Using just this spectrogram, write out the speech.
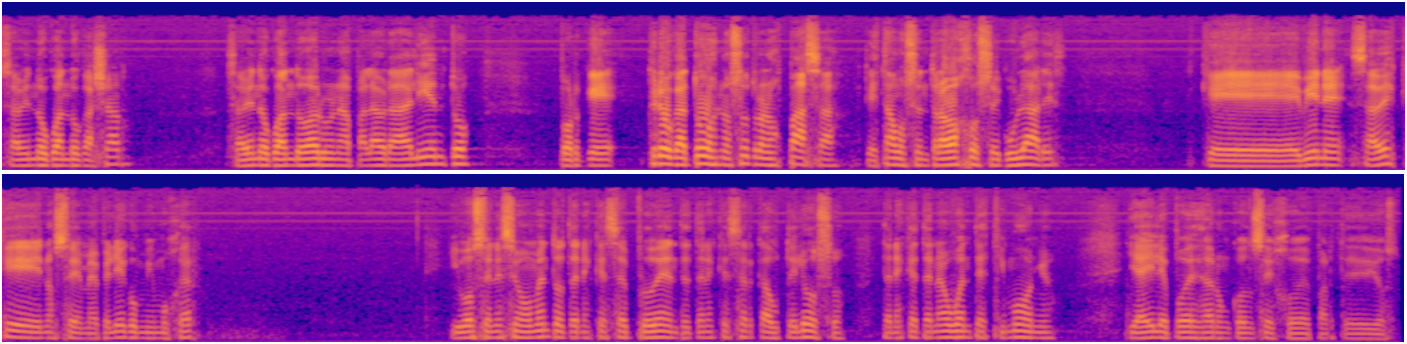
sabiendo cuándo callar, sabiendo cuándo dar una palabra de aliento, porque creo que a todos nosotros nos pasa que estamos en trabajos seculares, que viene, ¿sabes que, no sé, me peleé con mi mujer? Y vos en ese momento tenés que ser prudente, tenés que ser cauteloso, tenés que tener buen testimonio, y ahí le podés dar un consejo de parte de Dios,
